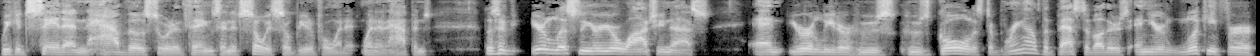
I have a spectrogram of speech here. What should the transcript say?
we could say that and have those sort of things, and it's always so beautiful when it when it happens. Listen, if you're listening or you're watching us, and you're a leader whose whose goal is to bring out the best of others and you're looking for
